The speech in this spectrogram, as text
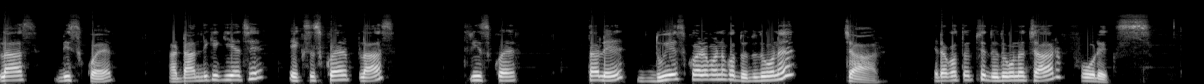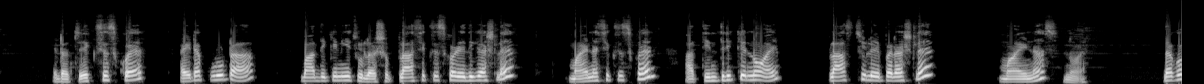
প্লাস বি স্কোয়ার আর ডান দিকে কি আছে? X square plus three square তাহলে দুই স্কোয়ার মানে কত? দুই দুগুণে চার। এটা কত হচ্ছে? দুই দুগুণে চার ফোর এক্স এটা হচ্ছে এক্স স্কোয়ার আর এটা পুরোটা বাঁ দিকে নিয়ে চলে আসো। প্লাস এক্স স্কোয়ার এদিকে আসলে মাইনাস এক্স স্কোয়ার আর তিন তিরিকে নয় প্লাস ছিল এপারে আসলে মাইনাস নয়। দেখো,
